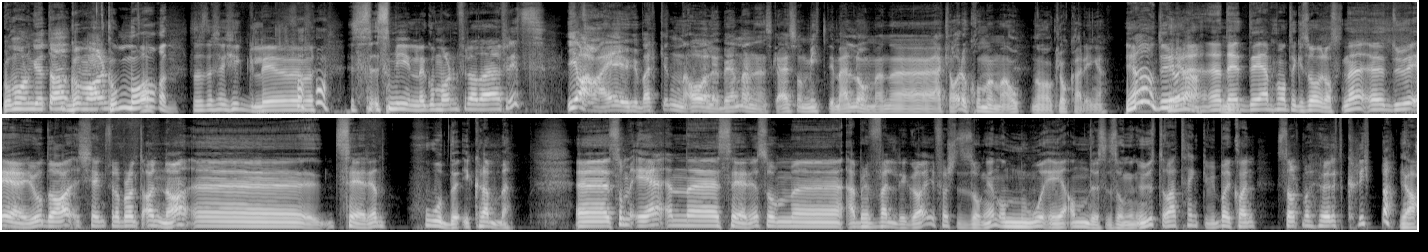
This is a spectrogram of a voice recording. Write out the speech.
God morgen, gutta. God morgen. God morgen. Så det så hyggelig smilende god morgen fra deg, Fritz. Ja, jeg er jo verken A- eller B-menneske. Jeg er sånn midt imellom. Men eh, jeg klarer å komme meg opp når klokka ringer. Ja, du gjør Ja. det. Det. Det er på en måte ikke så overraskende. Eh, Du er jo da kjent fra blant annet eh, serien Hode i klemme. Eh, som er en eh, serie som eh, jeg ble veldig glad i første sesongen, og nå er andre sesongen ut. Og jeg tenker vi bare kan starte med å høre et klipp Ja.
